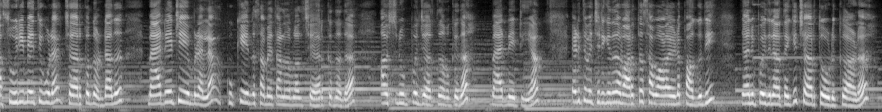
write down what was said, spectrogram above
കസൂരി മേത്തി കൂടെ ചേർക്കുന്നുണ്ട്. അത് മാരിനേറ്റ് ചെയ്യുമ്പോഴല്ല കുക്ക് ചെയ്യുന്ന സമയത്താണ് നമ്മളത് ചേർക്കുന്നത്. ആവശ്യത്തിന് ഉപ്പും ചേർത്ത് നമുക്കിത് മാരിനേറ്റ് ചെയ്യാം. എടുത്തു വെച്ചിരിക്കുന്നത് വറുത്ത സവാളയുടെ പകുതി ഞാനിപ്പോൾ ഇതിനകത്തേക്ക് ചേർത്ത് കൊടുക്കുകയാണ്.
